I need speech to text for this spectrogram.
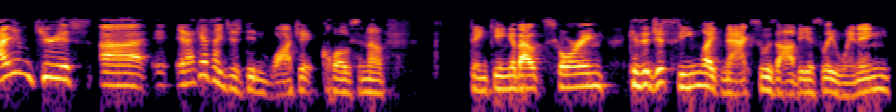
I am curious, uh, and I guess I just didn't watch it close enough thinking about scoring because it just seemed like Max was obviously winning.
